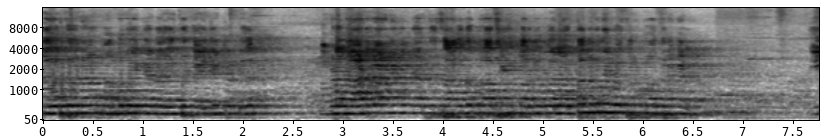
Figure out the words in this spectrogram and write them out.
നേതൃത്വം പങ്കുവയ്ക്കാൻ അതിനകത്ത് കഴിഞ്ഞിട്ടുണ്ട്. നമ്മുടെ വാർഡിലാണെങ്കിൽ നേരത്തെ സ്വാഗത പ്രാർത്ഥികൾ പറഞ്ഞതുപോലെ ഒട്ടനവധി പ്രവർത്തനങ്ങൾ. ഈ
